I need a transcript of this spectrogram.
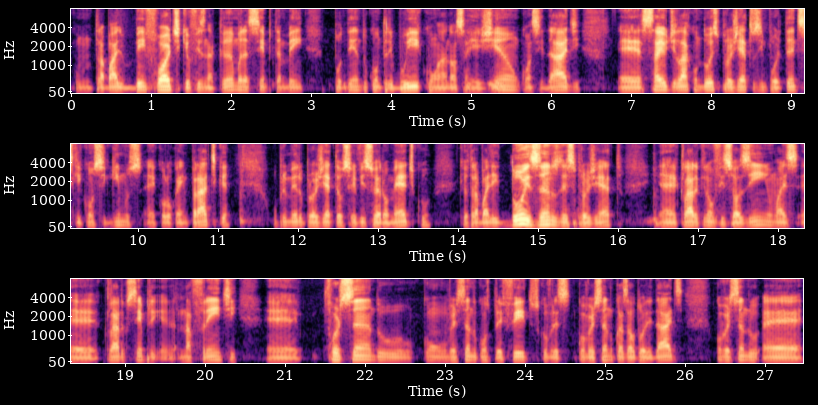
com um trabalho bem forte que eu fiz na Câmara, sempre também podendo contribuir com a nossa região, com a cidade. É, saiu de lá com dois projetos importantes que conseguimos é, colocar em prática. O primeiro projeto é o Serviço Aeromédico, que eu trabalhei dois anos nesse projeto. É, claro que não fiz sozinho, mas é, claro que sempre é, na frente, é, forçando, conversando com os prefeitos, conversando com as autoridades, conversando é,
